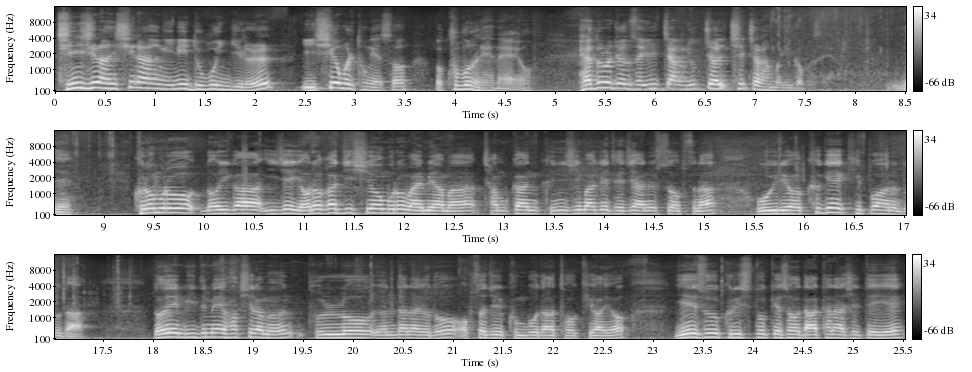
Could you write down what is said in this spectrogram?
진실한 신앙인이 누구인지를 이 시험을 통해서 어, 구분을 해내요. 베드로전서 1장 6절 7절 한번 읽어보세요. 예. 그러므로 너희가 이제 여러 가지 시험으로 말미암아 잠깐 근심하게 되지 않을 수 없으나 오히려 크게 기뻐하는도다. 너의 믿음의 확실함은 불로 연단하여도 없어질 금보다 더 귀하여 예수 그리스도께서 나타나실 때에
